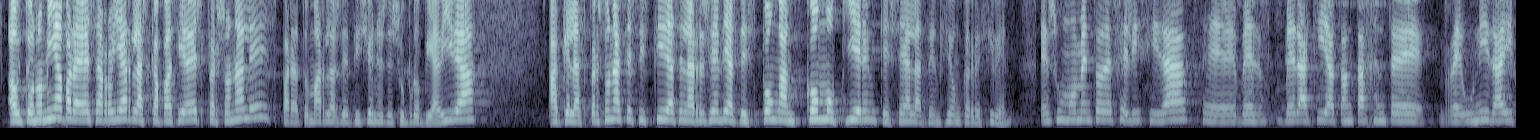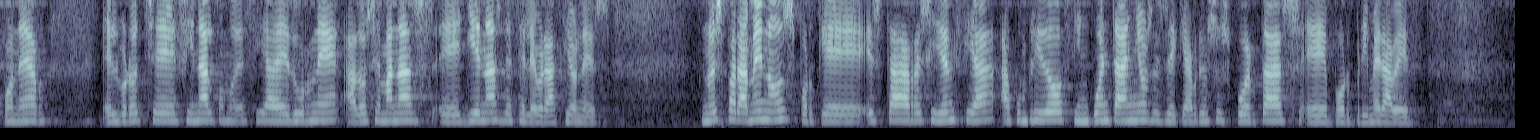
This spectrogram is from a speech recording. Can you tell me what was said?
Autonomía para desarrollar las capacidades personales, para tomar las decisiones de su propia vida, a que las personas existidas en las residencias dispongan cómo quieren que sea la atención que reciben. Es un momento de felicidad eh, ver, aquí a tanta gente reunida y poner el broche final, como decía Edurne, a dos semanas eh, llenas de celebraciones. No es para menos porque esta residencia ha cumplido 50 años desde que abrió sus puertas eh, por primera vez.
